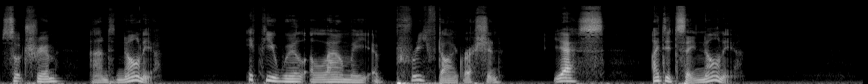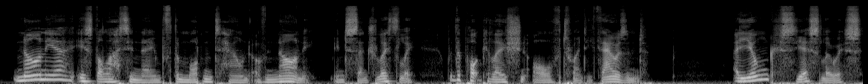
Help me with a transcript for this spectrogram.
Sutrium, and Narnia. If you will allow me a brief digression, yes, I did say Narnia. Narnia is the Latin name for the modern town of Narni in central Italy, with a population of 20,000. A young C.S. Lewis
